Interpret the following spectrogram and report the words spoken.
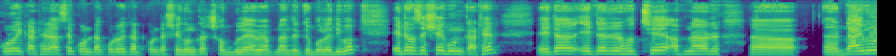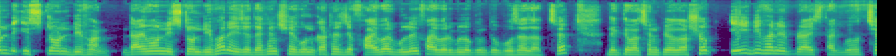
কোরই কাঠের আছে। কোনটা কোরই কাঠ, কোনটা সেগুন কাঠ সবগুলো আমি আপনাদেরকে বলে দিব। এটা হচ্ছে সেগুন কাঠের। এটা, এটার হচ্ছে আপনার diamond stone divan diamond stone divan এই যে দেখেন সেগুন কাঠের যে ফাইবারগুলো এই ফাইবারগুলো কিন্তু বোঝা যাচ্ছে। দেখতে পাচ্ছেন প্রিয় দর্শক, এই ডিভানের প্রাইস থাকবে হচ্ছে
